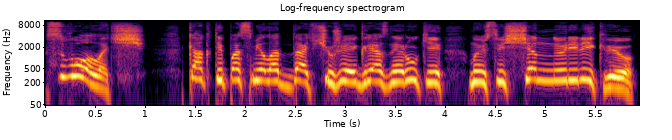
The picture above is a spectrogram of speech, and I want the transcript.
«Сволочь! Как ты посмел отдать в чужие грязные руки мою священную реликвию?»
